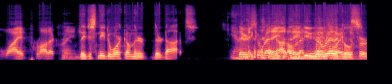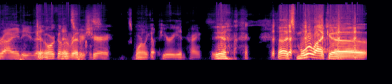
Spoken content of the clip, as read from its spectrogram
wide product range. They just need to work on their, their dots. yeah, There's, make a red they, dot they already. do The have quite reticles. the variety. That, Gotta work on the that's for sure. It's more like a period, right? Yeah. no, it's more like a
